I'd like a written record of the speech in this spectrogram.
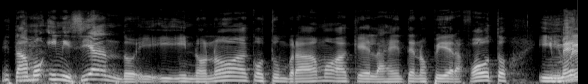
estábamos iniciando y, y- y no nos acostumbrábamos a que la gente nos pidiera fotos y, Y menos,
